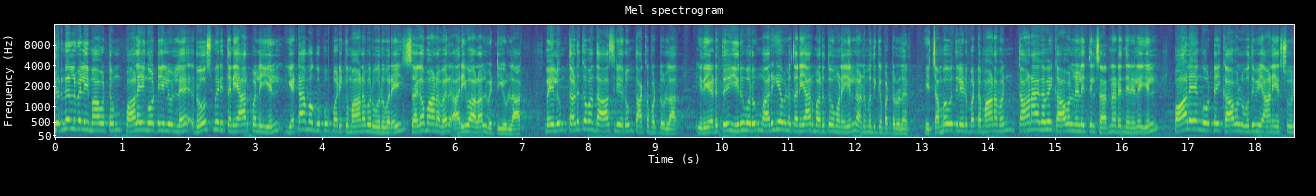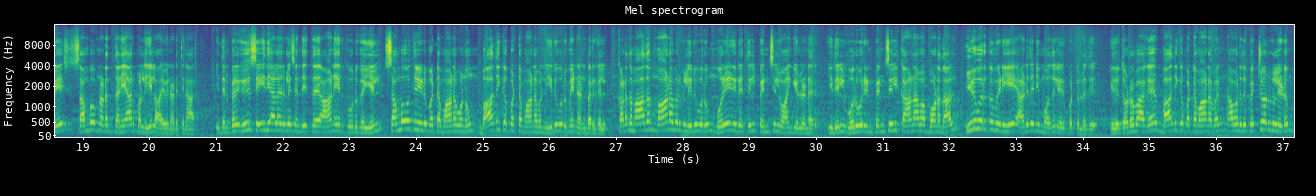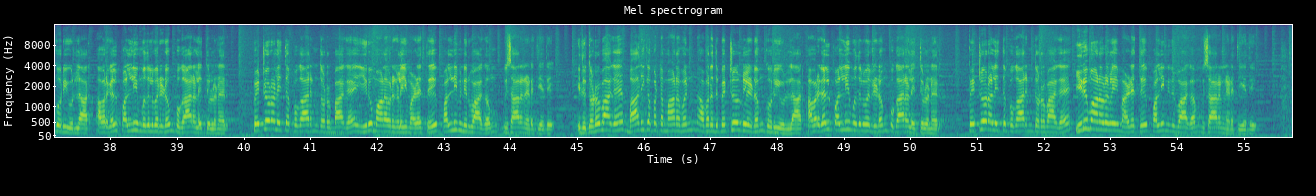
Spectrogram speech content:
திருநெல்வேலி மாவட்டம் பாளையங்கோட்டையில் உள்ள ரோஸ்மெரி தனியார் பள்ளியில் எட்டாம் வகுப்பு படிக்கும் மாணவர் ஒருவரை சக மாணவர் அறிவாளால் வெட்டியுள்ளார். மேலும் தடுக்க வந்த ஆசிரியரும் தாக்கப்பட்டுள்ளார். இதையடுத்து இருவரும் அருகே உள்ள தனியார் மருத்துவமனையில் அனுமதிக்கப்பட்டுள்ளனர். இச்சம்பவத்தில் ஈடுபட்ட மாணவன் தானாகவே காவல் நிலையத்தில் சரணடைந்த நிலையில் பாளையங்கோட்டை காவல் உதவி ஆணையர் சுரேஷ் சம்பவம் நடந்த தனியார் பள்ளியில் ஆய்வு நடத்தினார். இதன் பிறகு செய்தியாளர்களை சந்தித்த ஆணையர் கூறுகையில் சம்பவத்தில் ஈடுபட்ட மாணவனும் பாதிக்கப்பட்ட மாணவன் இருவருமே நண்பர்கள். கடந்த மாதம் மாணவர்கள் இருவரும் ஒரே நேரத்தில் பென்சில் வாங்கியுள்ளனர். இதில் ஒருவரின் பென்சில் காணாம போனதால் இருவருக்கும் இடையே அடிதடி மோதல் ஏற்பட்டுள்ளது. இது தொடர்பாக பாதிக்கப்பட்ட மாணவன் அவரது பெற்றோர்களிடம் கூறியுள்ளார். அவர்கள் பள்ளி முதல்வரிடம் புகார் அளித்துள்ளனர். பெற்றோர் அளித்த புகாரின் தொடர்பாக இரு மாணவர்களையும் அழைத்து பள்ளி நிர்வாகம் விசாரணை நடத்தியது. இது தொடர்பாக பாதிக்கப்பட்ட மாணவன் அவரது பெற்றோர்களிடம் கூறியுள்ளார். அவர்கள் பள்ளி முதல்வரிடம் புகார் அளித்துள்ளனர். பெற்றோர் அளித்த புகாரின் தொடர்பாக இரு மாணவர்களையும் அழைத்து பள்ளி நிர்வாகம் விசாரணை நடத்தியது.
